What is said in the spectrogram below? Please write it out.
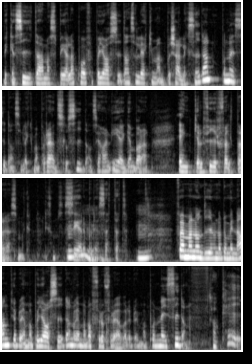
vilken sida man spelar på. För på ja-sidan så leker man på kärlekssidan. På nej-sidan så leker man på rädslosidan. Så jag har en egen, bara en enkel fyrfältare. som man kan liksom se det på det sättet. Mm. För är man undergiven och dominant, ja då är man på ja-sidan. Och är man offer och förövare, då är man på nej-sidan. Okej.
